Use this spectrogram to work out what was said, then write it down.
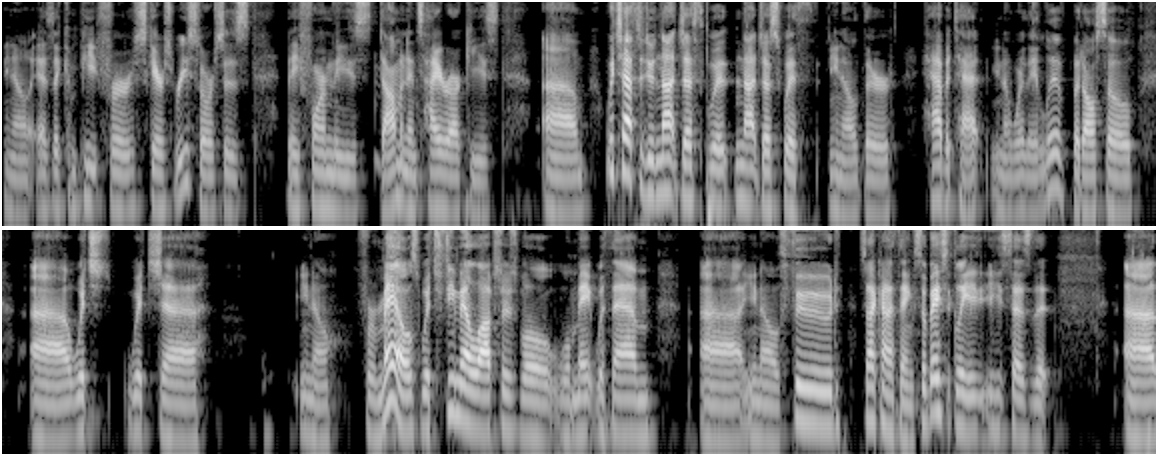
you know, as they compete for scarce resources, they form these dominance hierarchies, um, which have to do not just with not just with you know their habitat, you know, where they live, but also uh, which which uh, you know for males, which female lobsters will will mate with them, uh, you know, food, so that kind of thing. So basically, he says that uh,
